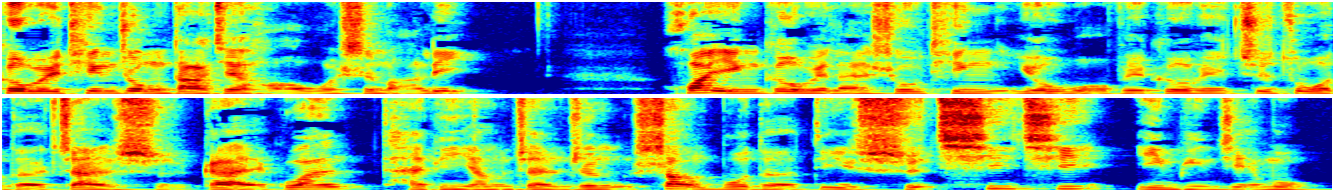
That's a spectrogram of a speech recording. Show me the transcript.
各位听众，大家好，我是玛丽，欢迎各位来收听由我为各位制作的《战史概观：太平洋战争上部》的第十七期音频节目。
